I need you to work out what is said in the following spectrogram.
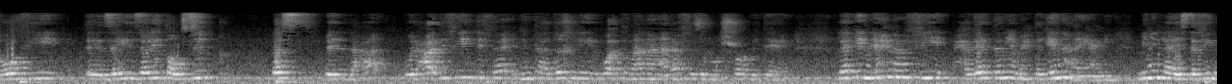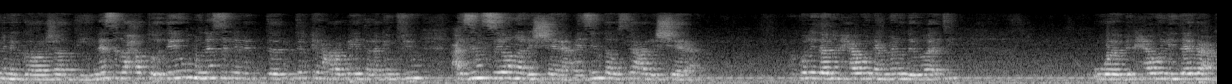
هو في آه، زي زي توثيق بس بالعقد. والعقد فيه اتفاق إن أنت هتخلي وقت ما أنا هنفذ المشروع بتاعي. لكن إحنا في حاجات تانية محتاجينها يعني مين اللي هيستفيد من الجراجات دي؟ الناس اللي حطوا ايديهم والناس اللي بت- بتركن عربيتها لكن في عايزين صيانة للشارع عايزين توسعة للشارع. كل ده بنحاول نعمله دلوقتي وبنحاول نتابع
